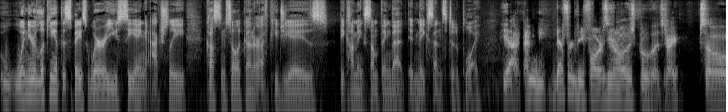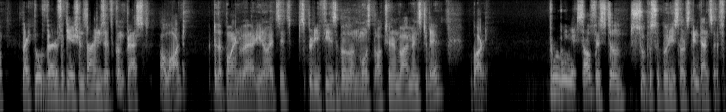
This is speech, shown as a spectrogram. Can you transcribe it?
When you're looking at the space, where are you seeing actually custom silicon or FPGAs becoming something that it makes sense to deploy? Yeah, I mean, definitely for zero knowledge provers, right? So, like proof verification times have compressed a lot to the point where you know it's it's pretty feasible on most blockchain environments today, but proving itself is still super super resource intensive.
